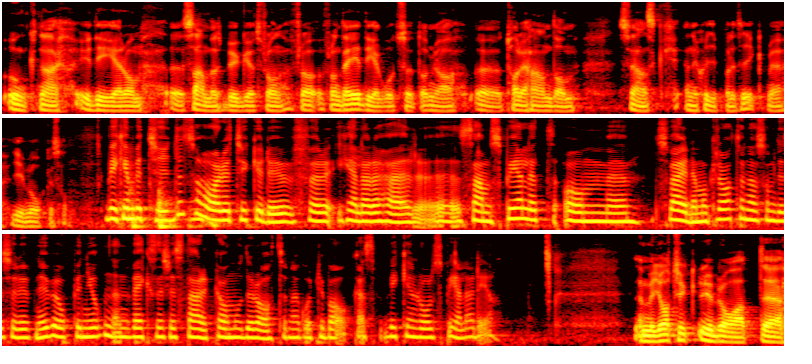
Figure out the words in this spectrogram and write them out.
unkna idéer om samhällsbygget från, från, från det idégodset om jag tar i hand om svensk energipolitik med Jimmy Åkesson. Vilken betydelse har det tycker du för hela det här eh, samspelet om eh, Sverigedemokraterna som det ser ut nu i opinionen växer sig starka och Moderaterna går tillbaka? Vilken roll spelar det? Nej, men jag tycker det är bra att eh,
